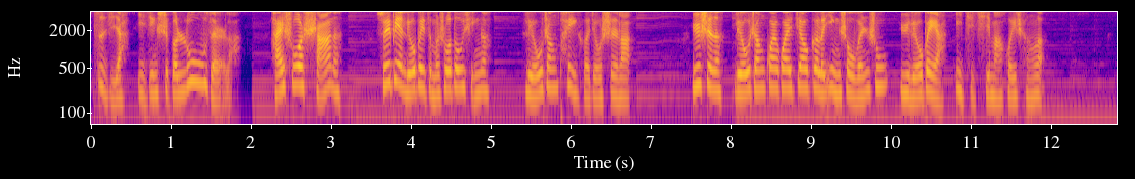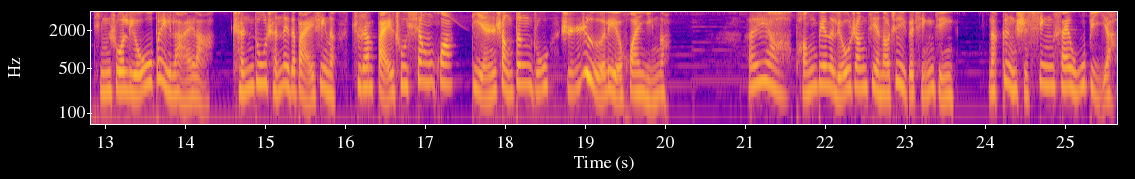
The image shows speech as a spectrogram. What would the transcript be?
自己呀已经是个 loser 了，还说啥呢？随便刘备怎么说都行啊，刘璋配合就是了。于是呢，刘璋乖乖交割了应寿文书，与刘备啊一起骑马回城了。听说刘备来了，成都城内的百姓呢，居然摆出香花，点上灯烛，是热烈欢迎啊！哎呀，旁边的刘璋见到这个情景，那更是心塞无比呀！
